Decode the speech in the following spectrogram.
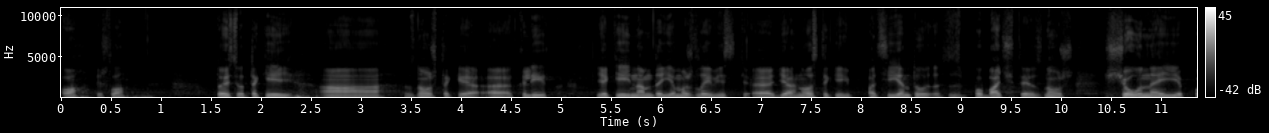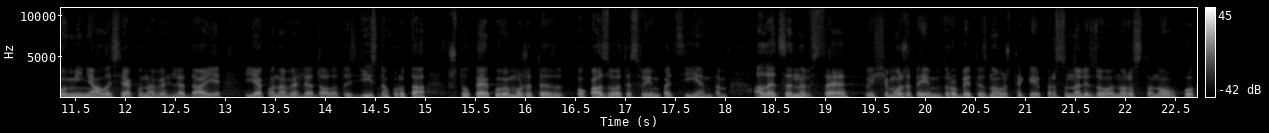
О, пішло. Тобто, от такий, знову ж таки, е, клік, який нам дає можливість е, діагностики і пацієнту побачити знову ж, що у неї помінялося, як вона виглядає і як вона виглядала. Тобто, дійсно крута штука, яку ви можете показувати своїм пацієнтам. Але це не все. Ви ще можете їм зробити знову ж таки персоналізовану розстановку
